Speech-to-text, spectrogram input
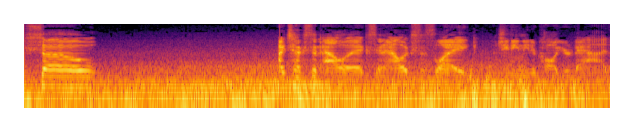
So I texted Alex, and Alex is like, Do you need me to call your dad?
